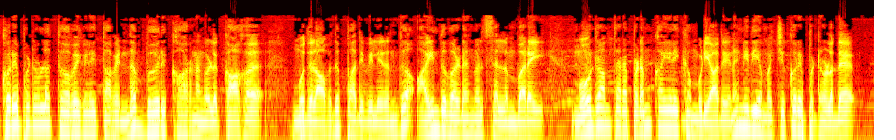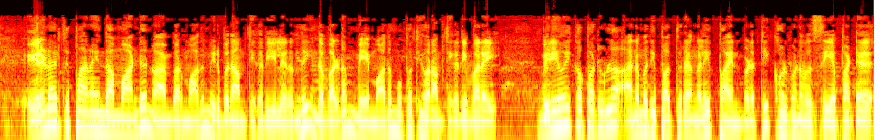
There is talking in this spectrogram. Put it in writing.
குறிப்பிட்டுள்ள தேவைகளை தவிர்ந்த வேறு காரணங்களுக்காக முதலாவது பதிவிலிருந்து ஐந்து வருடங்கள் செல்லும் வரை மூன்றாம் தரப்படம் கையளிக்க முடியாது என நிதியமைச்சர் குறிப்பிட்டுள்ளது. இரண்டாயிரத்தி பதினைந்தாம் ஆண்டு நவம்பர் மாதம் இருபதாம் தேதியிலிருந்து இந்த வருடம் மே மாதம் முப்பத்தி ஓராம் தேதி வரை விநியோகிக்கப்பட்டுள்ள அனுமதி பத்திரங்களை பயன்படுத்தி கொள்வனவு செய்யப்பட்டு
